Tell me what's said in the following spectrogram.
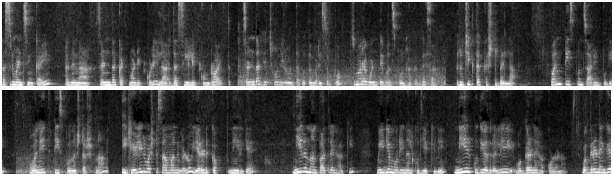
ಹಸಿರು ಮೆಣಸಿನ್ಕಾಯಿ. ಅದನ್ನು ಸಣ್ಣದಾಗಿ ಕಟ್ ಮಾಡಿ ಇಟ್ಕೊಳ್ಳಿ, ಇಲ್ಲ ಅರ್ಧ ಸೀಳು ಇಟ್ಕೊಂಡ್ರೂ ಆಯಿತು. ಸಣ್ಣದಾಗಿ ಹೆಚ್ಕೊಂಡಿರುವಂಥ ಕೊತ್ತಂಬರಿ ಸೊಪ್ಪು, ಸುಮಾರಾಗಿ ಒನ್ ಟೇಬಲ್ ಸ್ಪೂನ್ ಹಾಕಿದ್ರೆ ಸಾಕು. ರುಚಿಗೆ ತಕ್ಕಷ್ಟು ಬೆಲ್ಲ, ಒಂದು ಟೀ ಸ್ಪೂನ್ ಸಾರಿನ ಪುಡಿ ಒನ್ ಏಯ್ತ್ ಟೀ ಸ್ಪೂನ್ ಅಷ್ಟು ಅರಿಶಿನ. ಈಗ ಹೇಳಿರುವಷ್ಟು ಸಾಮಾನುಗಳು ಎರಡು ಕಪ್ ನೀರಿಗೆ. ನೀರನ್ನು ಒಂದು ಪಾತ್ರೆಗೆ ಹಾಕಿ ಮೀಡಿಯಮ್ ಉರಿನಲ್ಲಿ ಕುದಿಯೋಕ್ಕಿಡಿ. ನೀರು ಕುದಿಯೋದ್ರಲ್ಲಿ ಒಗ್ಗರಣೆ ಹಾಕ್ಕೊಳ್ಳೋಣ ಒಗ್ಗರಣೆಗೆ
